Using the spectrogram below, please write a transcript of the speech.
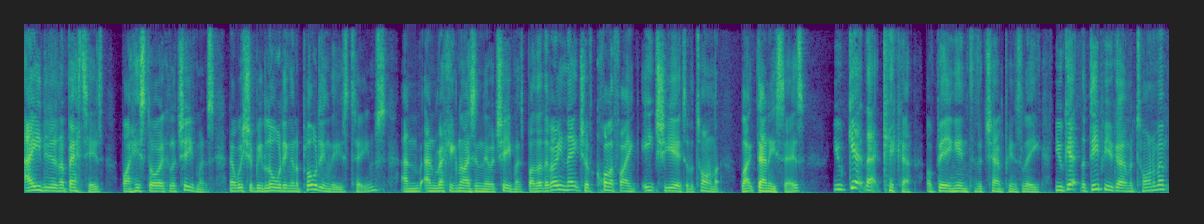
aided and abetted by historical achievements. Now, we should be lauding and applauding these teams and, and recognising their achievements, but the very nature of qualifying each year to the tournament, like Danny says, you get that kicker of being into the Champions League. You get the deeper you go in the tournament,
